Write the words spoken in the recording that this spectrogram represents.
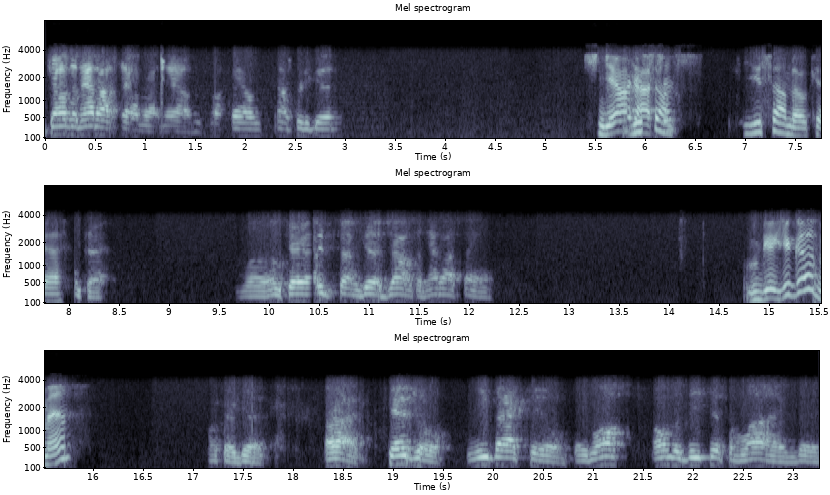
Jonathan, how do I sound right now? Does my sound sound pretty good? yeah, I You got sound, you sound okay. Okay. Well, okay, I didn't sound good. Jonathan, how do I sound? you. You're you're good, man. Okay, good. All right, schedule, new backfield. They lost on the defensive line. They're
